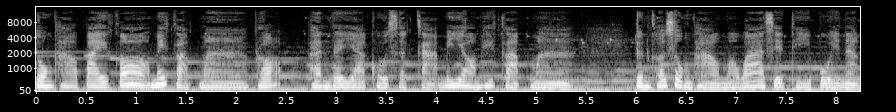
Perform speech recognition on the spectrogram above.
ส่งข่าวไปก็ไม่กลับมา เพราะภรรยาโคสกะไม่ยอมให้กลับมา จนเขาส่งข่าวมาว่าเศรษฐีป่วยหนัก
